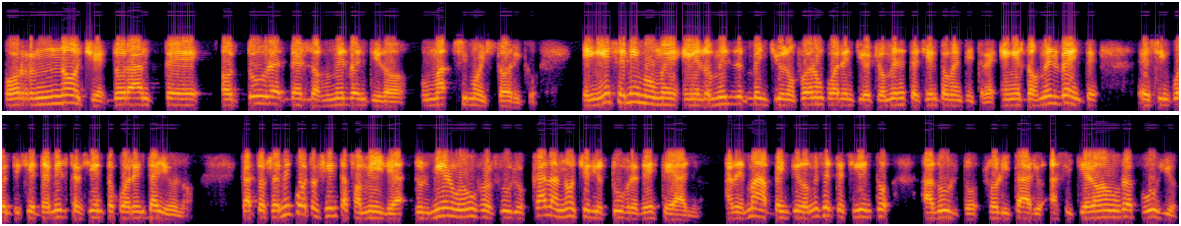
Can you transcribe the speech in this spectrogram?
por noche durante octubre del 2022, un máximo histórico. En ese mismo mes, en el 2021, fueron 48.723. En el 2020, eh, 57.341. 14.400 familias durmieron en un refugio cada noche de octubre de este año. Además, 22.700 adultos solitarios asistieron a un refugio,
